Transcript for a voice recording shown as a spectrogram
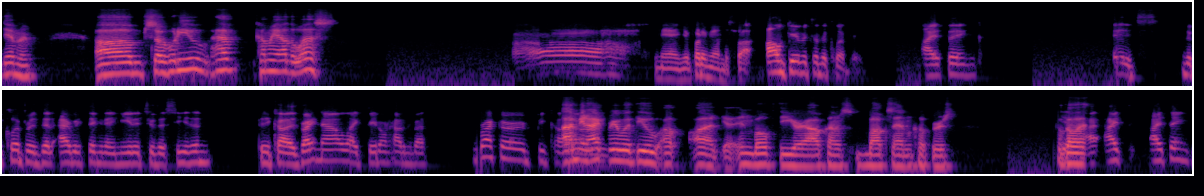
Yeah, man. Um, so who do you have coming out of the West? Oh, man, you're putting me on the spot. I'll give it to the Clippers. I think it's the Clippers did everything they needed to this season because right now, like, they don't have the best record because I mean, I agree with you uh, uh, in both the your outcomes, Bucks and Clippers. But go ahead. I, I I think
